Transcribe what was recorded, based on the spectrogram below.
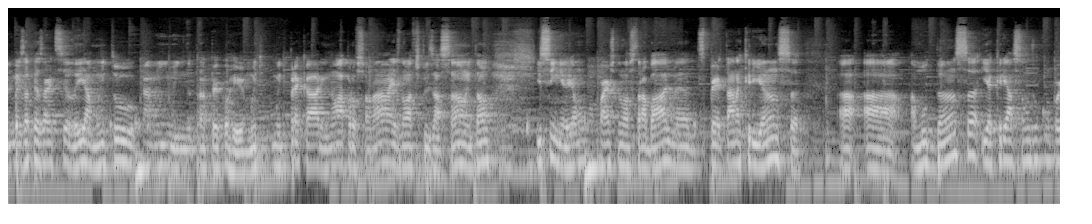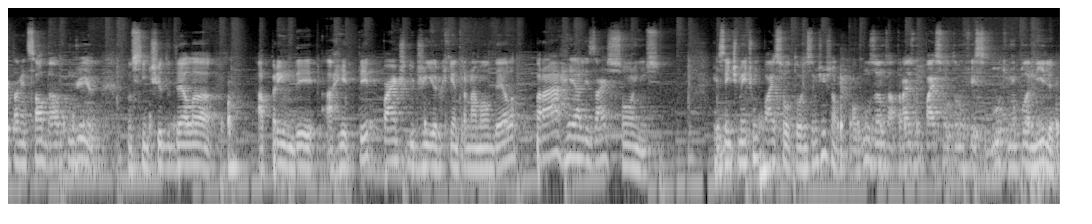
mas apesar de ser lei, há muito caminho ainda para percorrer, muito, muito precário. Não há profissionais, não há fiscalização. Então, e sim, é uma parte do nosso trabalho, né, despertar na criança a, a, a, mudança e a criação de um comportamento saudável com o dinheiro, no sentido dela aprender a reter parte do dinheiro que entra na mão dela para realizar sonhos. Recentemente um pai soltou, recentemente não, alguns anos atrás um pai soltou no Facebook uma planilha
